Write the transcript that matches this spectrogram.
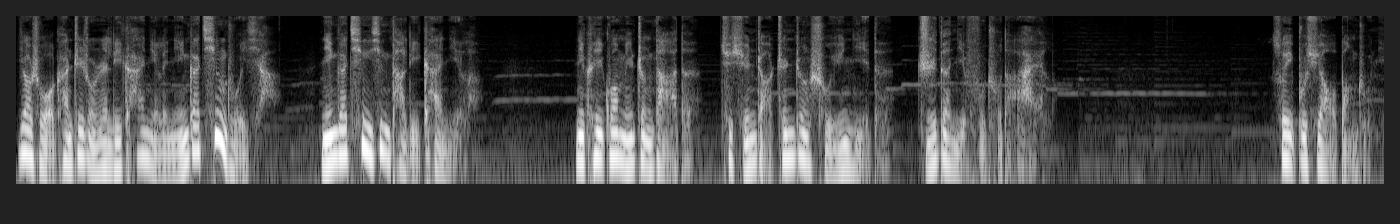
要是我看这种人离开你了，你应该庆祝一下。你应该庆幸他离开你了，你可以光明正大的去寻找真正属于你的、值得你付出的爱了。所以不需要我帮助你，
